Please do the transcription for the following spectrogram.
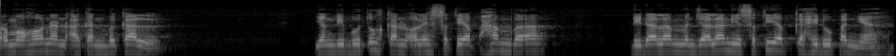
permohonan akan bekal yang dibutuhkan oleh setiap hamba di dalam menjalani setiap kehidupannya.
